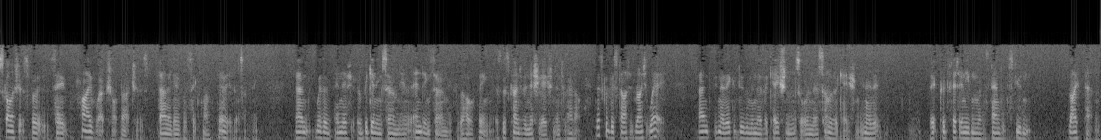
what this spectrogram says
scholarships for, say, five workshop vouchers, valid over a six-month period or something. And with a, initi- a beginning ceremony and an ending ceremony for the whole thing, as this kind of initiation into adult. This could be started right away and you know they could do them in their vacations or in their summer vacation. You know, they, it could fit in even with a standard student life pattern.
